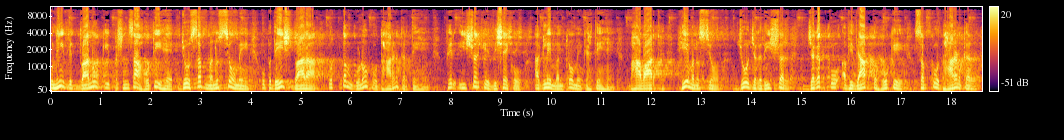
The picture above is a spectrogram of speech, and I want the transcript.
उन्हीं विद्वानों की प्रशंसा होती है, जो सब मनुष्यों में उपदेश द्वारा उत्तम गुणों को धारण करते हैं। फिर ईश्वर के विषय को अगले मंत्रों में कहते हैं। भावार्थ, हे मनुष्यों, जो जगदीश्वर जगत को अभिव्याप्त होके सबको धारण कर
